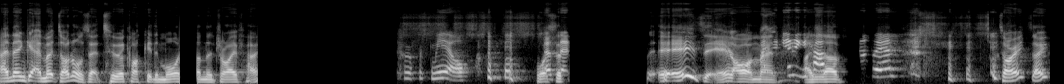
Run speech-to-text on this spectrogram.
And then get a McDonald's at two o'clock in the morning on the drive home. Perfect meal. What's the- It is. It is. Oh, man. I love. Then? Sorry, sorry.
